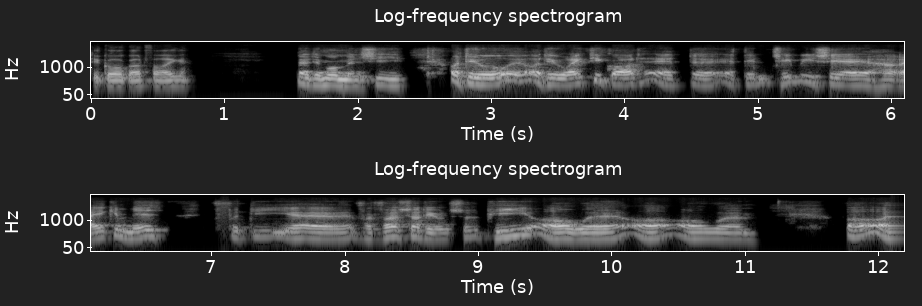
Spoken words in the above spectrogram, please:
Det går godt for Rikke. Ja, det må man sige. Og det er jo, og det er jo rigtig godt, at, øh, at den tv-serie har Rikke med, fordi øh, for det første så er det jo en sød pige, og, øh, og, og, øh, og, og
